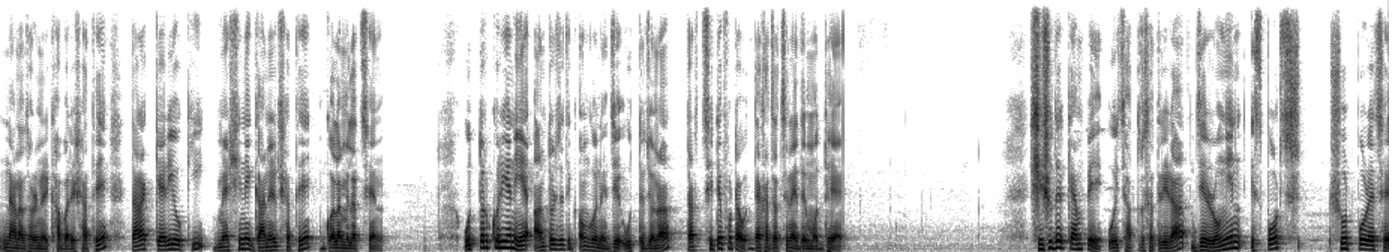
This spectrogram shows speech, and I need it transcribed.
নানা ধরনের খাবারের সাথে তারা ক্যারিওকি মেশিনে গানের সাথে গলা মেলাচ্ছেন। উত্তর কোরিয়া নিয়ে আন্তর্জাতিক অঙ্গনে যে উত্তেজনা, তার ছিটে ফোটাও দেখা যাচ্ছে না এদের মধ্যে। শিশুদের ক্যাম্পে ওই ছাত্রছাত্রীরা যে রঙিন স্পোর্টস শ্যুট পরেছে,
